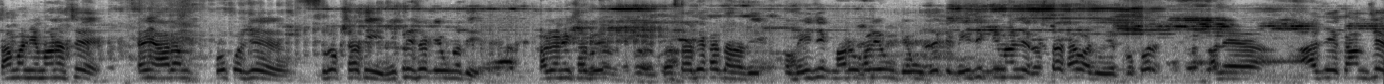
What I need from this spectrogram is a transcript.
સામાન્ય માણસ છે અહીંયા આરામ પ્રોપર જે સુરક્ષાથી નીકળી શકે એવું નથી. ખાડાની હિસાબે રસ્તા દેખાતા નથી. તો બેઝિક મારું ખાલી એવું કેવું છે કે બેઝિક ડિમાન્ડ જે રસ્તા થવા જોઈએ પ્રોપર અને આ જે કામ છે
